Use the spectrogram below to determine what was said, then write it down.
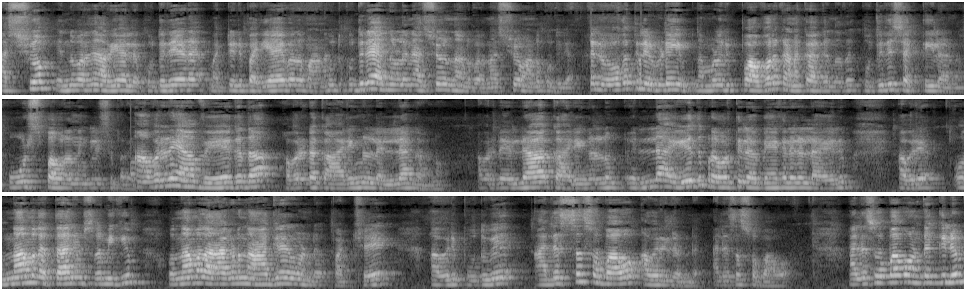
അശ്വം എന്ന് പറഞ്ഞാൽ അറിയാമല്ലോ കുതിരയുടെ മറ്റൊരു പര്യായപദമാണ്. കുതിര എന്നുള്ളതിന് അശ്വം എന്നാണ് പറയുന്നത്. അശ്വമാണ് കുതിര. ലോകത്തിലെവിടെയും നമ്മളൊരു പവർ കണക്കാക്കുന്നത് കുതിര ശക്തിയിലാണ്. ഹോഴ്സ് പവർ എന്ന് ഇംഗ്ലീഷിൽ പറയും. അവരുടെ ആ വേഗത അവരുടെ കാര്യങ്ങളിലെല്ലാം കാണും. അവരുടെ എല്ലാ കാര്യങ്ങളിലും എല്ലാ ഏത് പ്രവൃത്തി മേഖലകളിലായാലും അവർ ഒന്നാമതെത്താനും ശ്രമിക്കും ഒന്നാമതാകണം എന്ന് ആഗ്രഹമുണ്ട്. പക്ഷേ അവർ പൊതുവെ അലസ സ്വഭാവം അവരിലുണ്ട്. അലസ സ്വഭാവം. അലസ സ്വഭാവം ഉണ്ടെങ്കിലും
